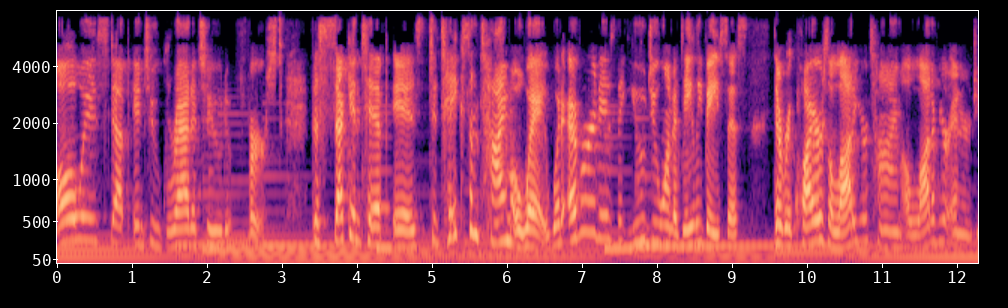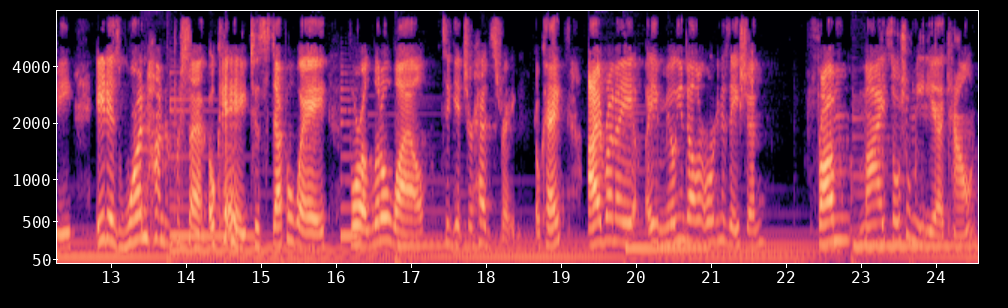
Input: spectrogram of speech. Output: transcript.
always step into gratitude first. The second tip is to take some time away. Whatever it is that you do on a daily basis that requires a lot of your time, a lot of your energy, it is 100% okay to step away for a little while to get your head straight. Okay? I run a, a million dollar organization from my social media account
